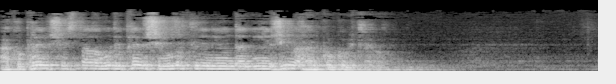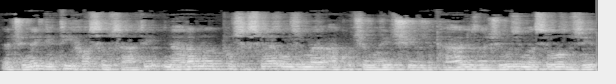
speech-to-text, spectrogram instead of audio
Ako previše spava, bude previše umrtljen i onda nije živahan koliko bi trebalo. Znači, negdje tih 8 sati, naravno, tu se sve uzima, ako ćemo ići u detalje, znači uzima se u obzir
